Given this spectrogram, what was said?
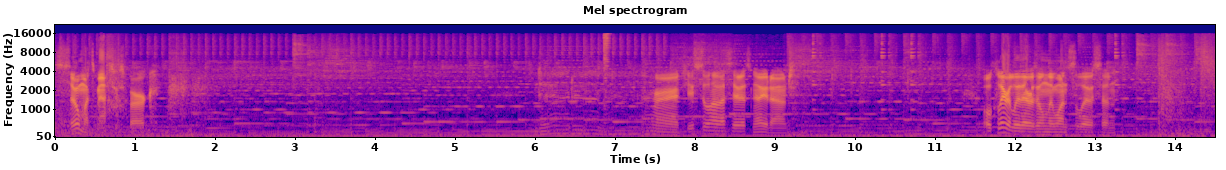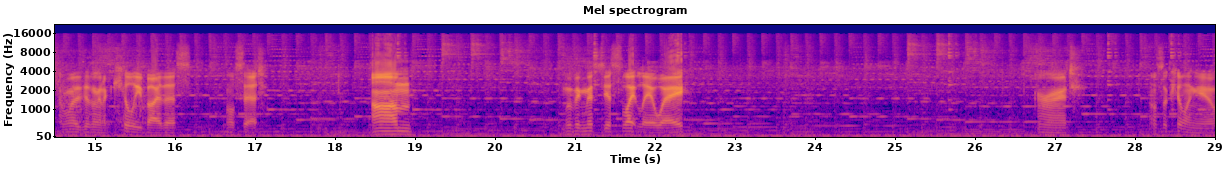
So much Master Spark. Alright, do you still have that status? No, you don't. Well, clearly there was only one solution. I'm really gonna kill you by this. We'll sit. Um... Moving Mystia slightly away. Killing you.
